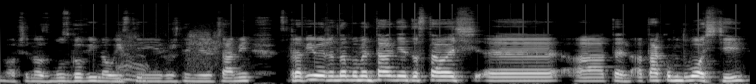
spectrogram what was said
znaczy no, z mózgowiną i z tymi różnymi rzeczami, sprawiły, że no momentalnie dostałeś e, a ten ataku mdłości,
